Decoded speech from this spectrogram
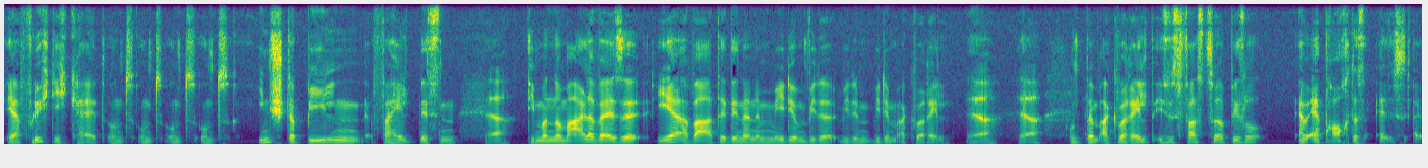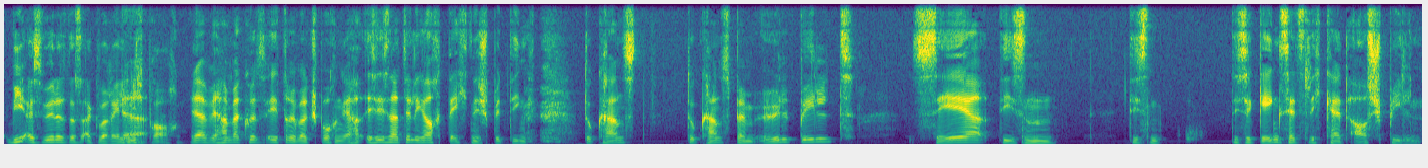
eher Flüchtigkeit und, und, und, und instabilen Verhältnissen, ja. die man normalerweise eher erwartet in einem Medium wie, der, wie, dem, wie dem Aquarell. Ja, ja. Und beim Aquarell ist es fast so ein bisschen, aber er braucht das, wie als würde er das Aquarell ja, nicht brauchen. Ja, wir haben ja kurz eh darüber gesprochen. Es ist natürlich auch technisch bedingt. Du kannst, du kannst beim Ölbild sehr diesen, diesen, diese Gegensätzlichkeit ausspielen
